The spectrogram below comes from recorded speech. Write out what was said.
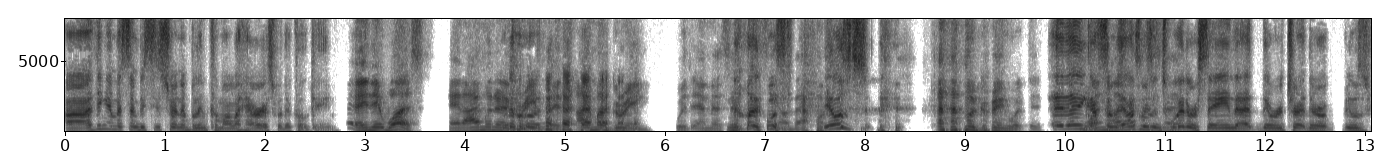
uh, I think MSNBC is trying to blame Kamala Harris for the cocaine. and it was and i'm going to agree with i'm agreeing with msnbc it was- on that one It was, i'm agreeing with it and then you got some assholes on Twitter saying that they were trying. They were, it was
